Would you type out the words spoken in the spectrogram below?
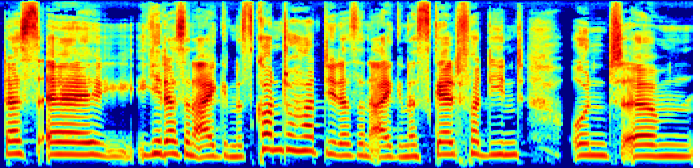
dass äh, jeder sein eigenes Konto hat, jeder sein eigenes Geld verdient und ähm,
